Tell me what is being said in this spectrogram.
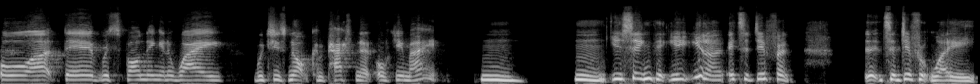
or they're responding in a way which is not compassionate or humane. Hmm. Hmm. You're seeing that you you know it's a different it's a different way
